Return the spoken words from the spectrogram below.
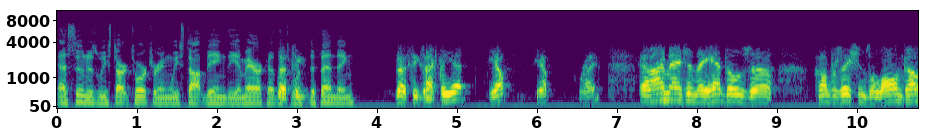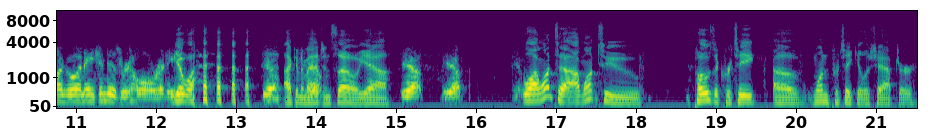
as soon as we start torturing, we stop being the America that's, That's worth it. defending. That's exactly it. Yep. Yep. Right. And I imagine they had those uh, conversations a long time ago in ancient Israel already. Yeah, well, Yeah, I can imagine so. Yeah. Yep. Yep. Well, I want to I want to pose a critique of one particular chapter,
